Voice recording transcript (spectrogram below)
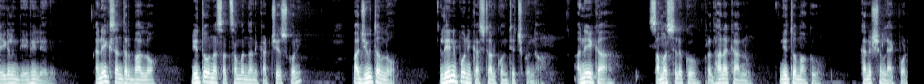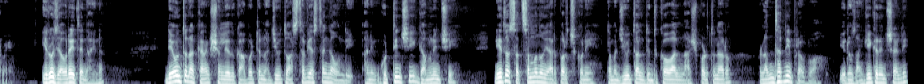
చేయగలిగింది ఏమీ లేదు. అనేక సందర్భాల్లో నీతో ఉన్న సత్సంబంధాన్ని కట్ చేసుకొని మా జీవితంలో లేనిపోని కష్టాలు కొని తెచ్చుకున్నాం. అనేక సమస్యలకు ప్రధాన కారణం నీతో మాకు కనెక్షన్ లేకపోవడమే. ఈరోజు ఎవరైతే నాయన దేవునితో నాకు కనెక్షన్ లేదు కాబట్టి నా జీవితం అస్తవ్యస్తంగా ఉంది అని గుర్తించి గమనించి నీతో సత్సంబంధం ఏర్పరచుకొని తమ జీవితాలను దిద్దుకోవాలని ఆశపడుతున్నారో వాళ్ళందరినీ ప్రభు ఈరోజు అంగీకరించండి.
